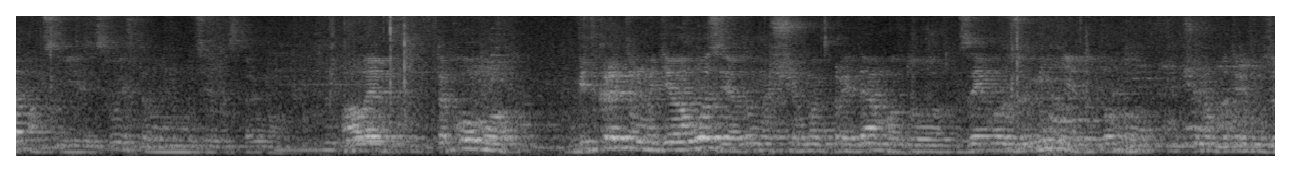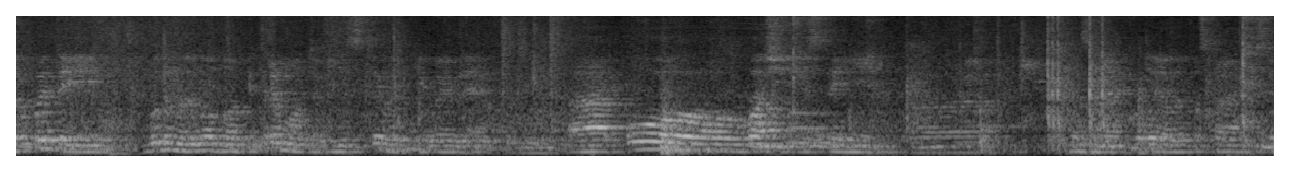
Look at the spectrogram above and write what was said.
я там свої зі своєї сторони емоції не. Але в такому відкритому діалозі я думаю, що ми прийдемо до взаєморозуміння, до того, що нам потрібно зробити, і будемо один одного підтримувати в ініціативи, які виявляємо. По вашій частині, е, не знаю, коли, але постараємося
